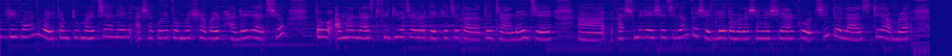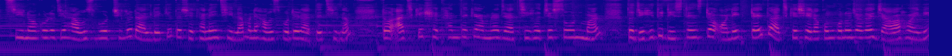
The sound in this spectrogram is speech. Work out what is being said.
everyone, welcome to my channel. আশা করি তোমরা সবাই ভালোই আছো। তো আমার লাস্ট ভিডিও যারা দেখেছে, তারা তো জানোই যে কাশ্মীরে এসেছিলাম, তো সেগুলোই তোমাদের সঙ্গে শেয়ার করছি। তো লাস্টে আমরা শ্রীনগরে যে হাউস বোট ছিল, ডাল লেকে, তো সেখানেই ছিলাম মানে হাউস বোটে রাতে ছিলাম। তো আজকে সেখান থেকে আমরা যাচ্ছি হচ্ছে সোনমার্গ। তো যেহেতু ডিস্টেন্সটা অনেকটাই, তো আজকে সেরকম কোনো জায়গায় যাওয়া হয়নি।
